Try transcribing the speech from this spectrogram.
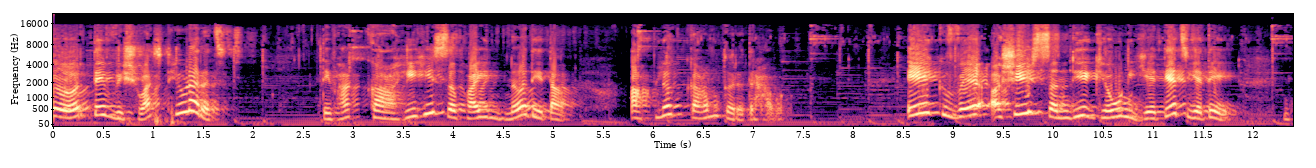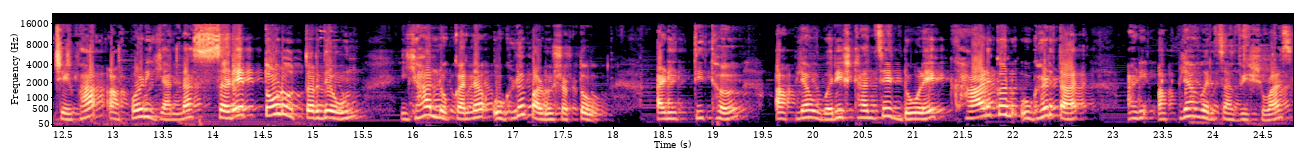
तर ते विश्वास ठेवणारच. तेव्हा काहीही सफाई न देता आपलं काम करत राहावं. एक वेळ अशी संधी घेऊन येतेच येते. जेव्हा आपण यांना सडे तोड उत्तर देऊन ह्या लोकांना उघड पाडू शकतो आणि तिथं आपल्या वरिष्ठांचे डोळे खाडकन उघडतात आणि आपल्यावरचा विश्वास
